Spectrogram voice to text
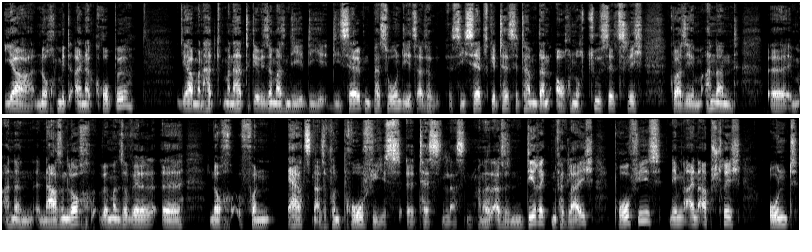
ja, noch mit einer Gruppe, ja, man hat, man hat gewissermaßen die, die, dieselben Personen, die jetzt also sich selbst getestet haben, dann auch noch zusätzlich quasi im anderen, äh, im anderen Nasenloch, wenn man so will, äh, noch von Ärzten, also von Profis äh, testen lassen. Man hat also einen direkten Vergleich. Profis nehmen einen Abstrich und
